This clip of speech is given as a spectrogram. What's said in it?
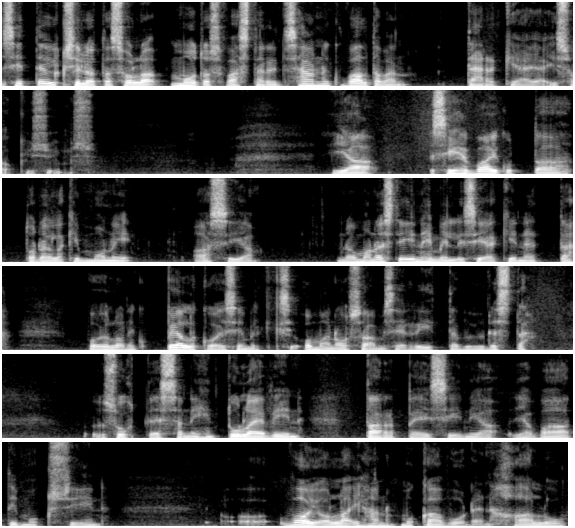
sitten yksilötasolla muutosvastarinta, se on niin kuin valtavan tärkeä ja iso kysymys. Ja siihen vaikuttaa todellakin moni asia. Ne on monesti inhimillisiäkin, että voi olla niin kuin pelko esimerkiksi oman osaamisen riittävyydestä suhteessa niihin tuleviin tarpeisiin ja, ja vaatimuksiin. Voi olla ihan mukavuuden halu,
